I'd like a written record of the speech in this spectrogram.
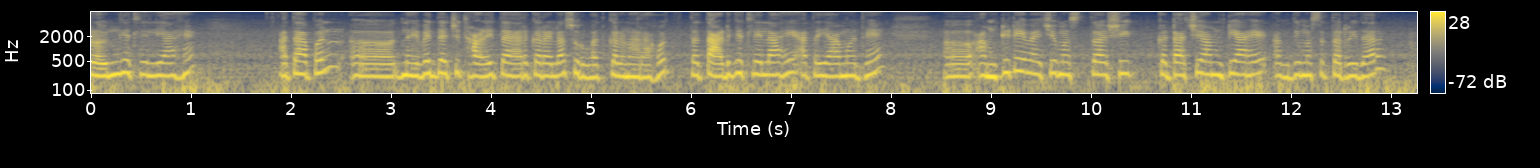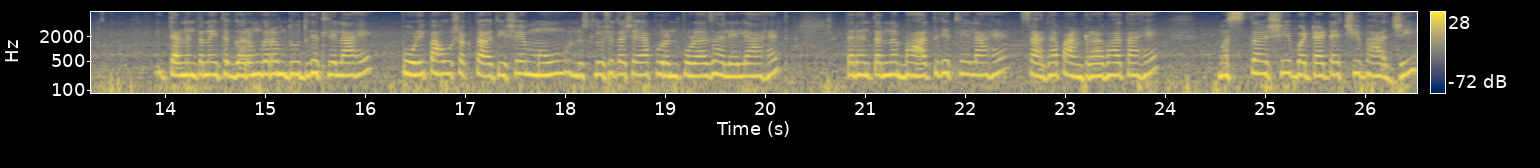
तळून घेतलेली आहे. आता आपण नैवेद्याची थाळी तयार करायला सुरुवात करणार आहोत. तर ताट घेतलेलं आहे. आता यामध्ये आमटी ठेवायची मस्त अशी कटाची आमटी आहे. अगदी मस्त तर्रीदार. त्यानंतर इथं गरम गरम दूध घेतलेलं आहे. पोळी पाहू शकता. अतिशय मऊ लुसलुशीत अशा या पुरणपोळ्या झालेल्या आहेत. त्यानंतरनं भात घेतलेला आहे. साधा पांढरा भात आहे. मस्त अशी बटाट्याची भाजी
